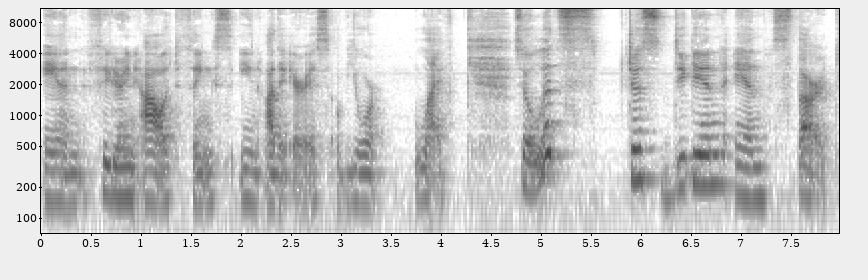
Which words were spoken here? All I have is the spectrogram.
and figuring out things in other areas of your life. So let's just dig in and start.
